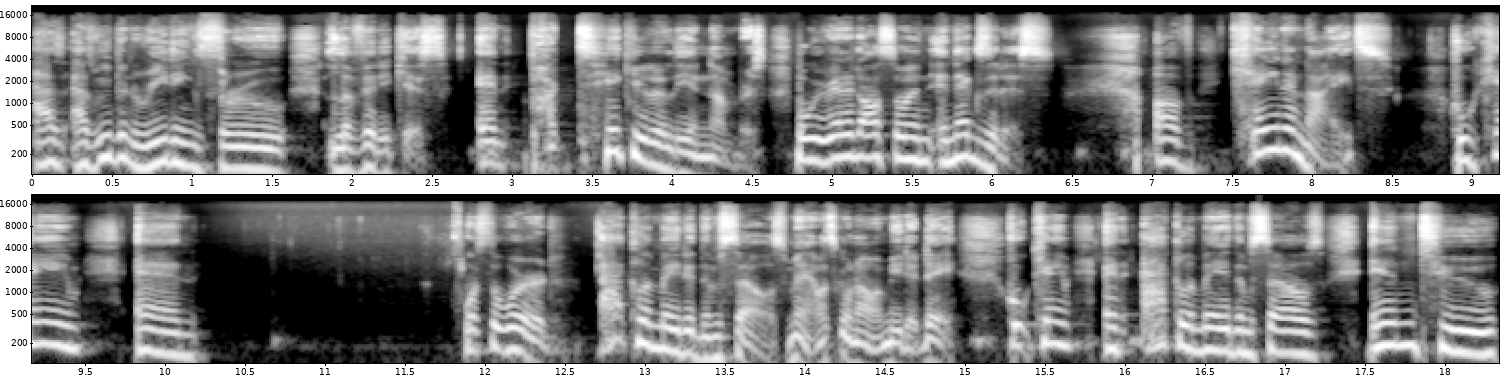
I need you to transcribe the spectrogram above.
as, as we've been reading through Leviticus and particularly in Numbers, but we read it also in, in Exodus of Canaanites who came and what's the word? Acclimated themselves. Man, what's going on with me today? Who came and acclimated themselves into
